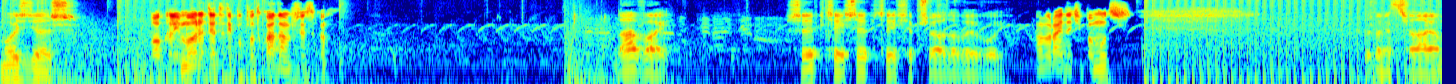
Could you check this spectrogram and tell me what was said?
Moździerz. O, to ja to typu podkładam wszystko. Dawaj. Szybciej, szybciej się przeładowywuj. Dobra, idę ci pomóc. Już do mnie strzelają.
